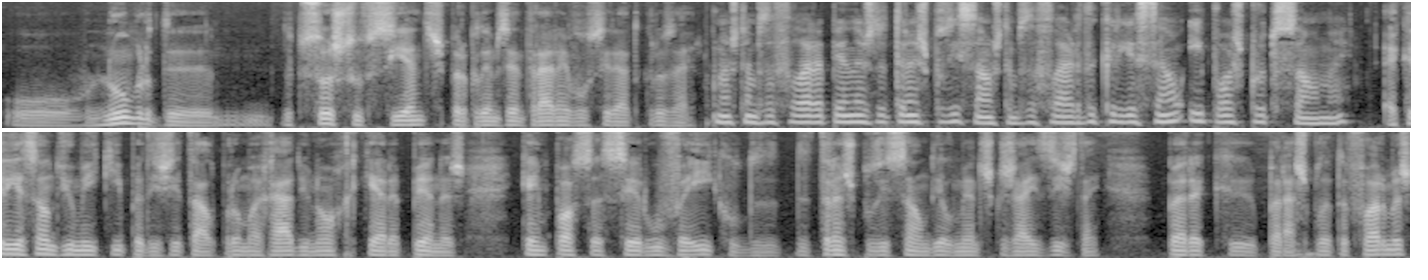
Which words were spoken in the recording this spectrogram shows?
o número de, de, pessoas suficientes para podermos entrar em velocidade de cruzeiro. Não estamos a falar apenas de transposição, estamos a falar de criação e pós-produção, não é? A criação de uma equipa digital para uma rádio não requer apenas quem possa ser o veículo de, de transposição de elementos que já existem para, que, para as plataformas,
